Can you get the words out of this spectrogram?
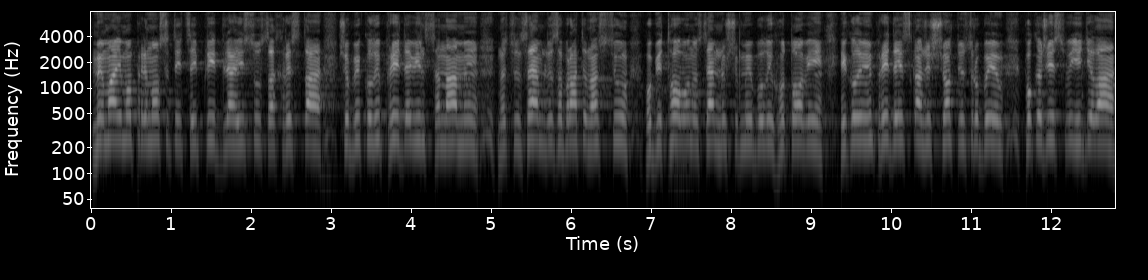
Ми маємо приносити цей плід для Ісуса Христа, щоб коли прийде Він за нами на цю землю, забрати нас в цю обітовану землю, щоб ми були готові. І коли Він прийде і скаже, що ти зробив, покажи свої діла.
